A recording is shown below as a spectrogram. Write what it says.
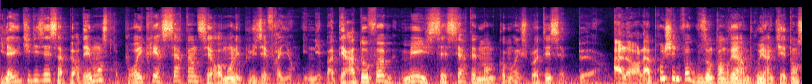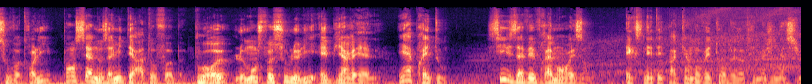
Il a utilisé sa peur des monstres pour écrire certains de ses romans les plus effrayants. Il n'est pas tératophobe, mais il sait certainement comment exploiter cette peur. Alors, la prochaine fois que vous entendrez un bruit inquiétant sous votre lit, pensez à nos amis tératophobes. Pour eux, le monstre sous le lit est bien réel. Et après tout, s'ils avaient vraiment raison et que ce n'était pas qu'un mauvais tour de notre imagination.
